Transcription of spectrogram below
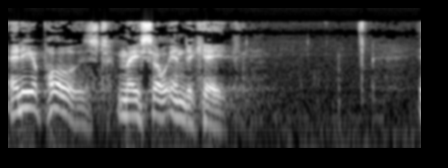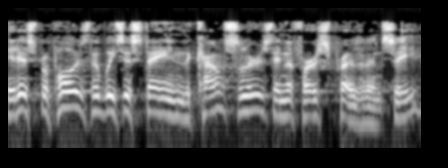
Any opposed may so indicate. It is proposed that we sustain the counselors in the first presidency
